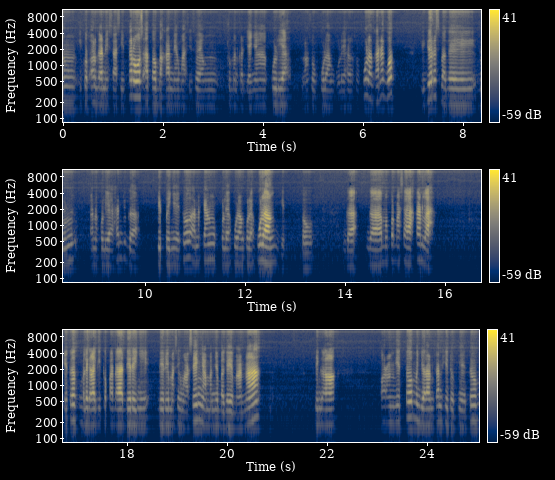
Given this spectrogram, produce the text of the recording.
yang ikut organisasi terus atau bahkan yang mahasiswa yang cuman kerjanya kuliah langsung pulang kuliah langsung pulang. Karena gue jujur sebagai dulu anak kuliahan juga tipenya itu anak yang kuliah pulang kuliah pulang gitu. Nggak nggak mempermasalahkan lah. Itu balik lagi kepada dirinya diri masing-masing nyamannya bagaimana. Tinggal orang itu menjalankan hidupnya itu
